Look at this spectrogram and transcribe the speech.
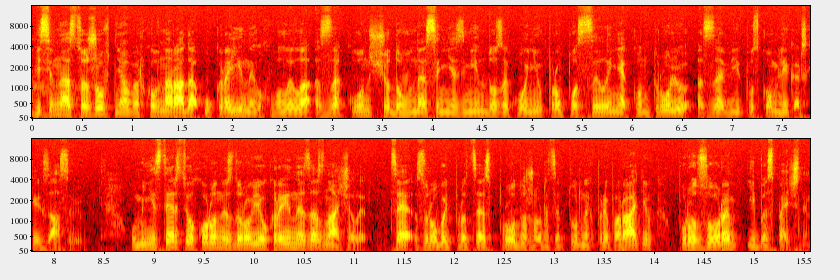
18 жовтня Верховна Рада України ухвалила закон щодо внесення змін до законів про посилення контролю за відпуском лікарських засобів. У Міністерстві охорони здоров'я України зазначили, це зробить процес продажу рецептурних препаратів прозорим і безпечним.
